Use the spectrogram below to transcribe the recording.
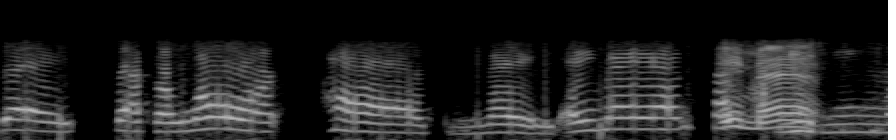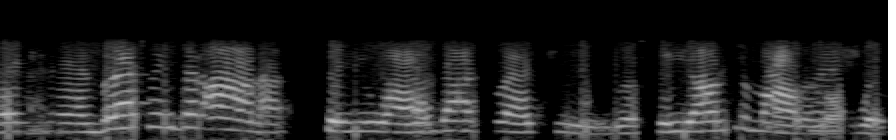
day that the Lord has made. Amen. Amen. Amen. Blessings and honor to you all. God bless you. We'll see you on tomorrow, Lord with.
